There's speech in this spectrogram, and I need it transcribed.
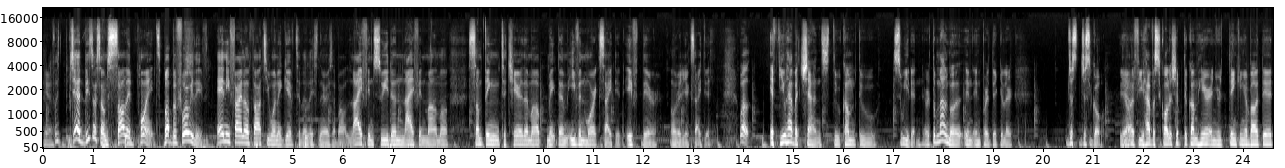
yeah. But Jed, these are some solid points. But before we leave, any final thoughts you want to give to the listeners about life in Sweden, life in Malmo, something to cheer them up, make them even more excited if they're already excited. Well, if you have a chance to come to Sweden or to Malmo in, in particular, just just go. You know, Yeah. if you have a scholarship to come here and you're thinking about it,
